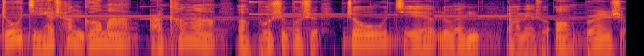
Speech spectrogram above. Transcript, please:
周杰唱歌吗？尔康啊？呃，不是，不是周杰伦。”然后面说：“哦，不认识。”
